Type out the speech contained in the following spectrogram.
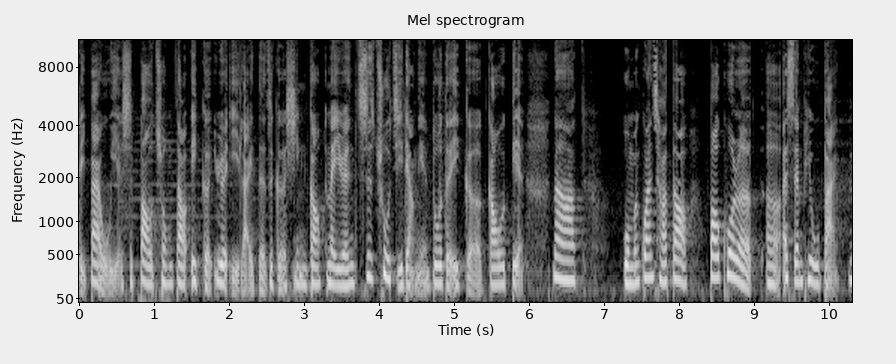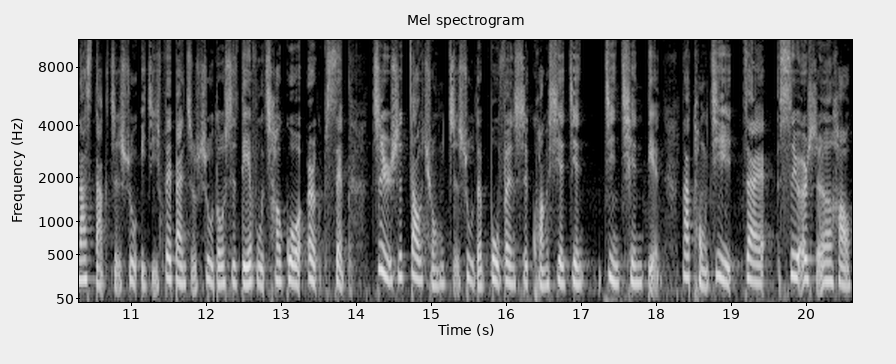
礼拜五也是暴冲到一个月以来的这个新高，美元是触及两年多的一个高点。那我们观察到，包括了呃 S M P 五百、纳斯达克指数以及费半指数都是跌幅超过二个 percent。至于是道琼指数的部分是狂泻近近千点。那统计在四月二十二号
